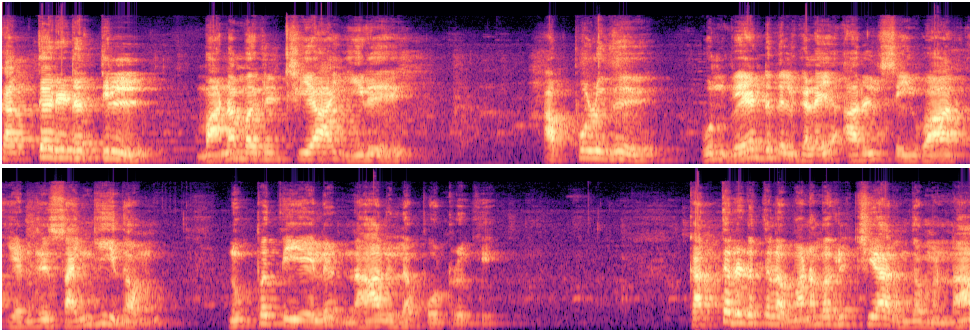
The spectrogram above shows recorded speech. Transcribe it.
கத்தரிடத்தில் மனமகிழ்ச்சியாய் இரு அப்பொழுது உன் வேண்டுதல்களை அருள் செய்வார் என்று சங்கீதம் முப்பத்தி ஏழு நாலில் போட்டிருக்கு. கத்தரிடத்தில் மனமகிழ்ச்சியாக இருந்தோம்னா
